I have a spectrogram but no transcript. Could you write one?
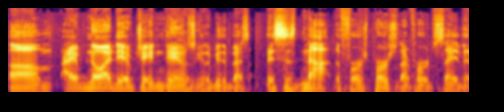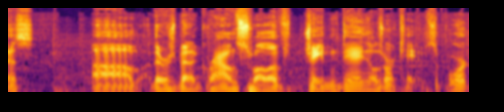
Um, I have no idea if Jayden Daniels is going to be the best. This is not the first person I've heard say this. Um, there's been a groundswell of Jayden Daniels or support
